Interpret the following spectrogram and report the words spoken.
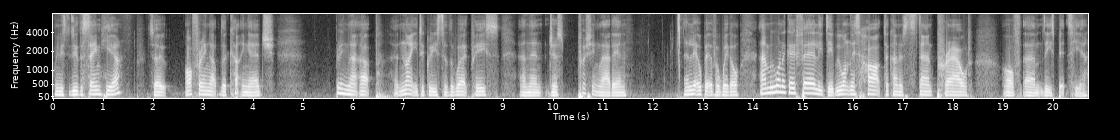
We need to do the same here. So offering up the cutting edge bring that up at 90 degrees to the workpiece and then just pushing that in a little bit of a wiggle. And we want to go fairly deep. We want this heart to kind of stand proud of um, these bits here.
